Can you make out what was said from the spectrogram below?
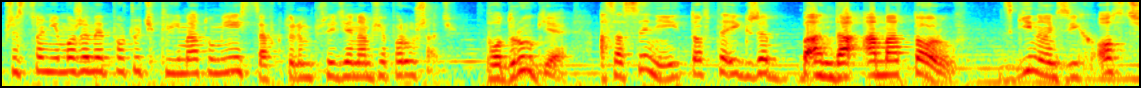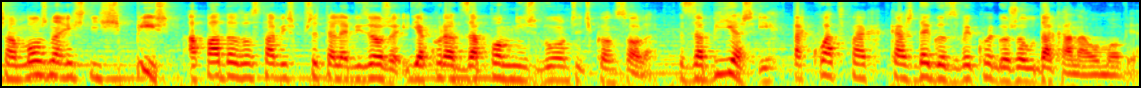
przez co nie możemy poczuć klimatu miejsca, w którym przyjdzie nam się poruszać. Po drugie, asasyni to w tej grze banda amatorów. Zginąć z ich ostrza można jeśli śpisz, a pada zostawisz przy telewizorze i akurat zapomnisz wyłączyć konsolę. Zabijasz ich tak łatwo jak każdego zwykłego żołdaka na umowie.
